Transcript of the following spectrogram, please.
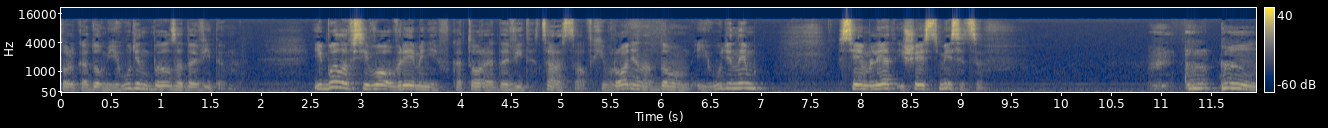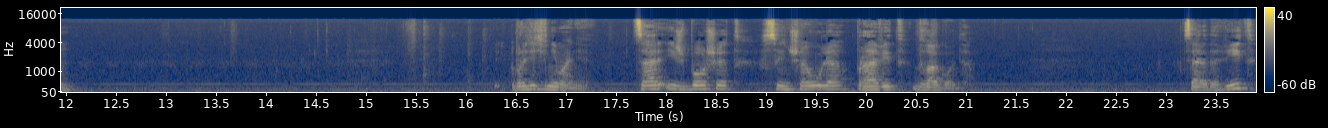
Только дом Иудин был за Давидом. И было всего времени, в которое Давид царствовал в Хевроне над домом Иудиным, семь лет и шесть месяцев. Обратите внимание, царь Ишбошет, сын Шауля, правит два года. Царь Давид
